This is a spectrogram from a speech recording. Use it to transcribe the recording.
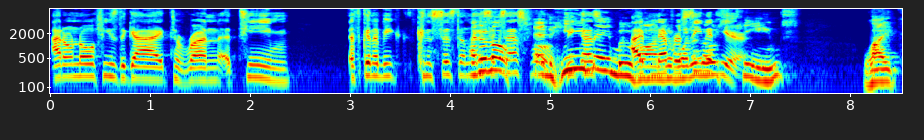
I don't know if he's the guy to run a team that's going to be consistently I don't know. successful. And he may move I've on never to one seen of it those here. teams like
